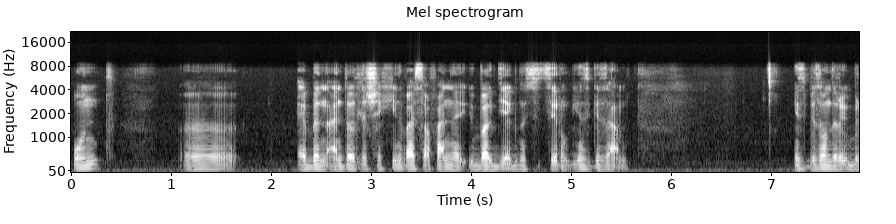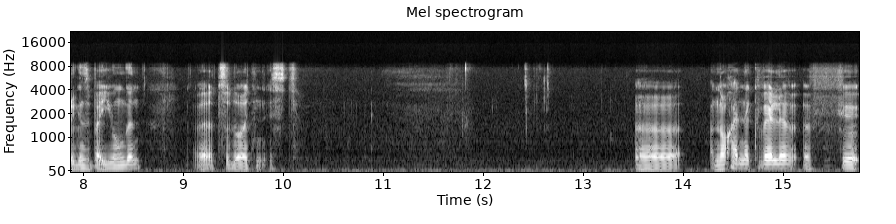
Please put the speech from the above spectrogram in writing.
und äh, eben ein deutlicher Hinweis auf eine Überdiagnostizierung insgesamt, insbesondere übrigens bei Jungen, äh, zu deuten ist. Äh, noch eine Quelle für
